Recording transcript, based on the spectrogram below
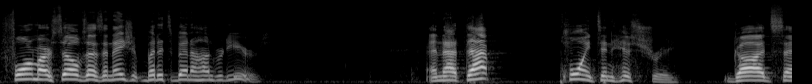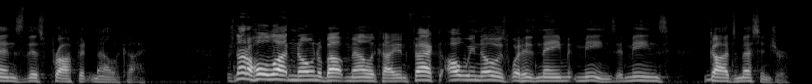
form ourselves as a nation, but it's been 100 years. And at that point in history, God sends this prophet Malachi. There's not a whole lot known about Malachi. In fact, all we know is what his name means it means God's messenger.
